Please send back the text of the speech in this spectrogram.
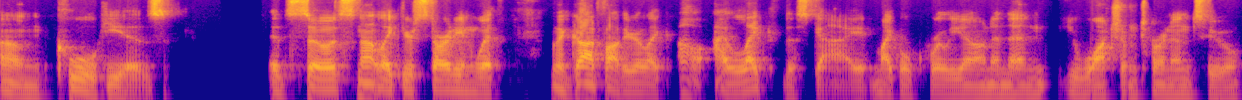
um, cool he is. It's so it's not like you're starting with the Godfather. You're like, oh, I like this guy, Michael Corleone, and then you watch him turn into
